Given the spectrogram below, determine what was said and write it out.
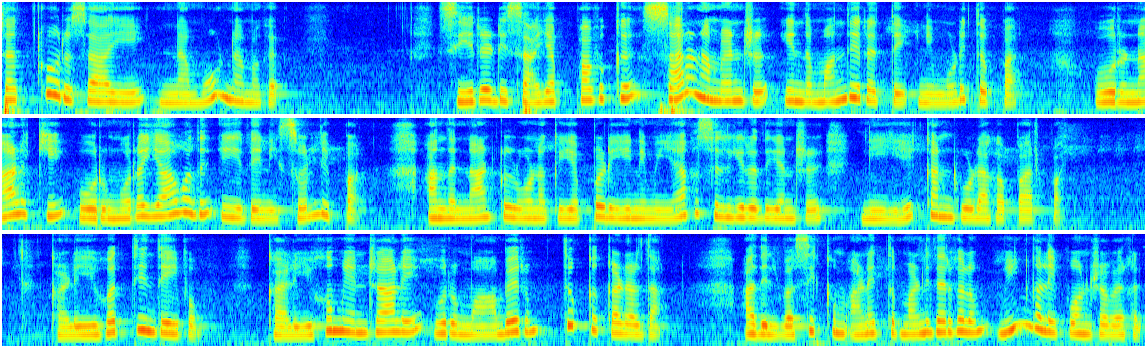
சத்குரு சாயி நமோ நமக. சீரடி சாயப்பாவுக்கு சரணம் என்று இந்த மந்திரத்தை நீ முடித்துப்பார். ஒரு நாளைக்கு ஒரு முறையாவது இதை நீ சொல்லிப்பார். அந்த நாட்கள் உனக்கு எப்படி இனிமையாக செல்கிறது என்று நீயே கண்கூடாக பார்ப்பாய். கலியுகத்தின் தெய்வம். கலியுகம் என்றாலே ஒரு மாபெரும் துக்க கடல்தான். அதில் வசிக்கும் அனைத்து மனிதர்களும் மீன்களை போன்றவர்கள்.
